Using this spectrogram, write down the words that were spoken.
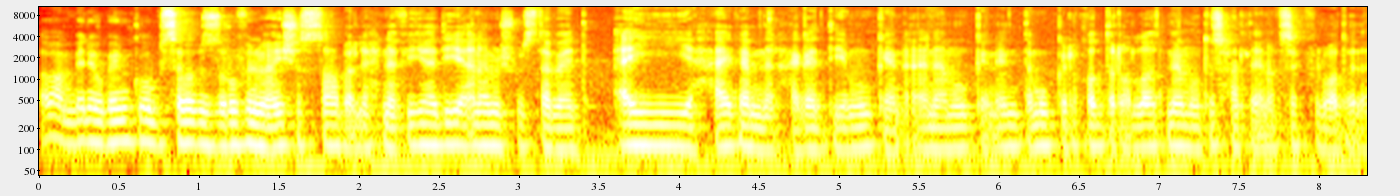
طبعا بيني وبينكم بسبب الظروف المعيشة الصعبة اللي إحنا فيها دي أنا مش مستبعد أي حاجة من الحاجات دي. ممكن أنا ممكن أنت ممكن لا قدر الله تنام وتصحى تلاقي نفسك في الوضع ده.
